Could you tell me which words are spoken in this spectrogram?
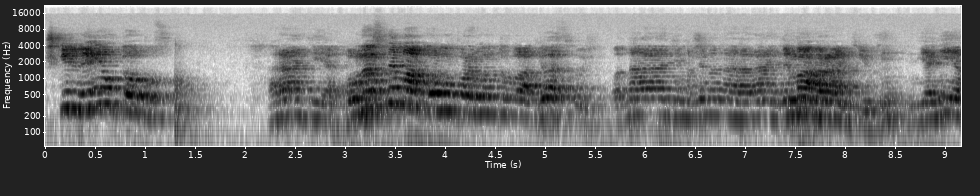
Шкільний автобус. Гарантія. Бо в нас нема кому поремонтувати. Йосипович, одна гарантія, машина на гарантії. Нема гарантії. Я ні, я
